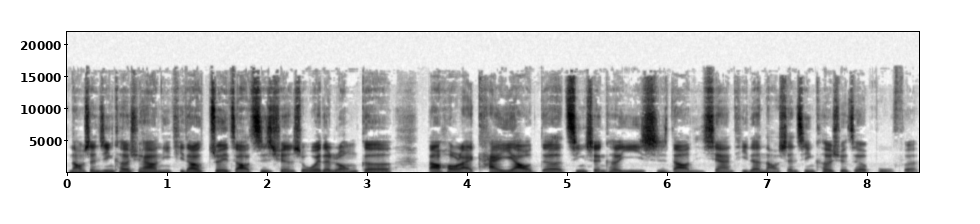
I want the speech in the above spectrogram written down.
脑神经科学，还有你提到最早之前所谓的荣格，到后来开药的精神科医师，到你现在提的脑神经科学这个部分。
